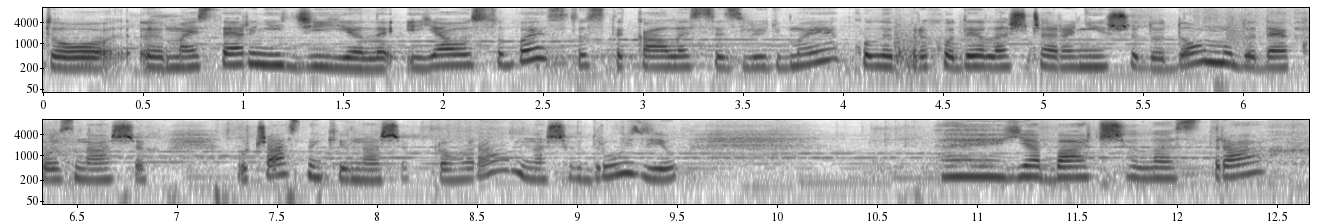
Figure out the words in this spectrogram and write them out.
То е, майстерні діяли, і я особисто стикалася з людьми, коли приходила ще раніше додому, до декого з наших учасників, наших програм, наших друзів. Е, Я бачила страх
